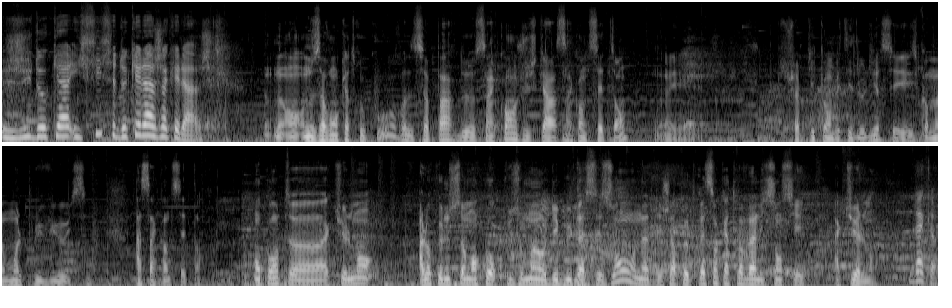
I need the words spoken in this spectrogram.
judokas ici, c'est de quel âge à quel âge? Nous avons quatre cours, ça part de 5 ans jusqu'à 57 ans. Et je suis un petit peu embêté de le dire, c'est quand même moi le plus vieux ici, à 57 ans. On compte euh, actuellement, alors que nous sommes encore plus ou moins au début de la saison, on a déjà à peu près 180 licenciés actuellement. D'accord.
